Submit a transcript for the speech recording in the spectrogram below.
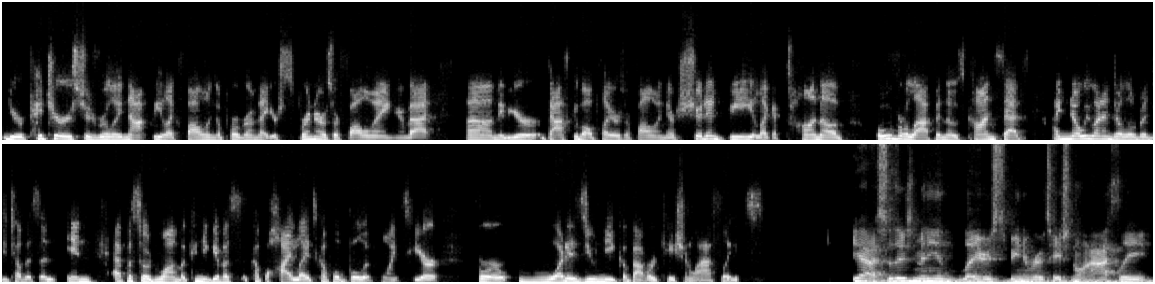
your pitchers should really not be like following a program that your sprinters are following or that um, maybe your basketball players are following. There shouldn't be like a ton of overlap in those concepts. I know we went into a little bit of detail this in, in episode one, but can you give us a couple highlights, a couple bullet points here for what is unique about rotational athletes? Yeah, so there's many layers to being a rotational athlete.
